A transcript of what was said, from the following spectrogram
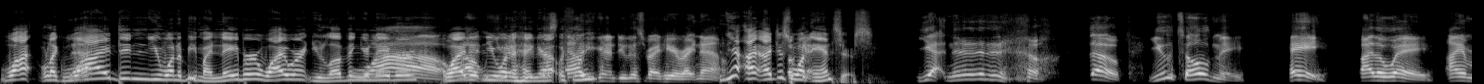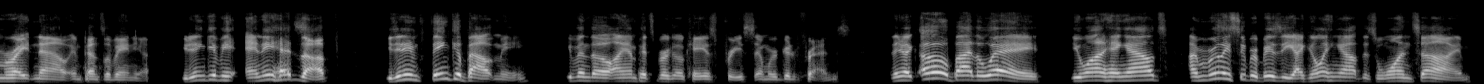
Why, like, That- why didn't you want to be my neighbor? Why weren't you loving your Wow. neighbor? Why Wow, didn't you want to hang out with now? me? You're gonna do this right here, right now. Yeah, I, I just want answers. Yeah, no, no, no, no, no. So you told me, hey, by the way, I am right now in Pennsylvania. You didn't give me any heads up. You didn't even think about me, even though I am Pittsburgh's okayest priest and we're good friends. And then you're like, oh, by the way, you want to hang out? I'm really super busy. I can only hang out this one time.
